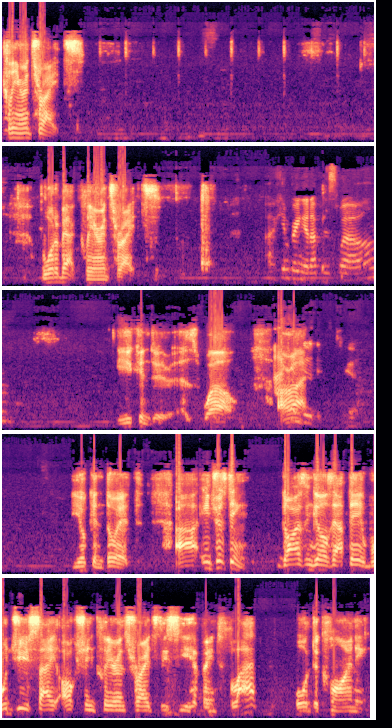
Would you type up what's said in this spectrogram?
Clearance rates. What about clearance rates? I can bring it up as well. You can do it as well. I All can right. You can do it. Uh, interesting. Guys and girls out there, would you say auction clearance rates this year have been flat or declining?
